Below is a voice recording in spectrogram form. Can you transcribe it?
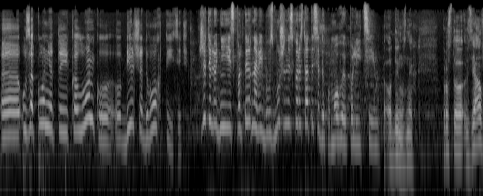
е, узаконювати колонку більше двох тисяч. Житель однієї з квартир навіть був змушений скористатися допомогою поліції. один з них просто взяв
